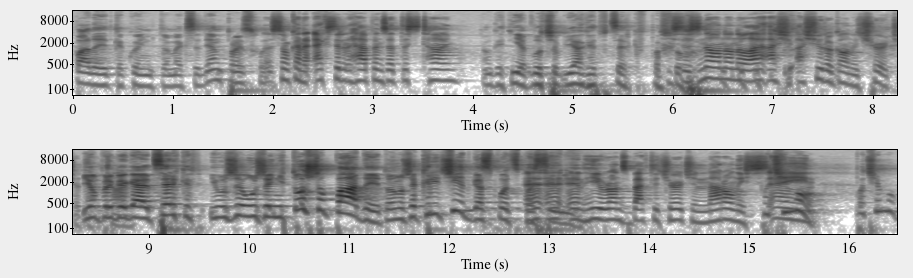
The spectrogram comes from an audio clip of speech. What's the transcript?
падает какой-нибудь там акцидент происходит. some kind of accident happens at this time. Он говорит, нет, лучше бы я говорит, в церковь He пошел. says, no, no, no, I, I, should, I should have gone to church at И он прибегает в церковь, и уже, уже не то, что падает, он уже кричит, Господь, And, спаси and, меня. and he runs back to church and not only saying, Почему? Почему?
